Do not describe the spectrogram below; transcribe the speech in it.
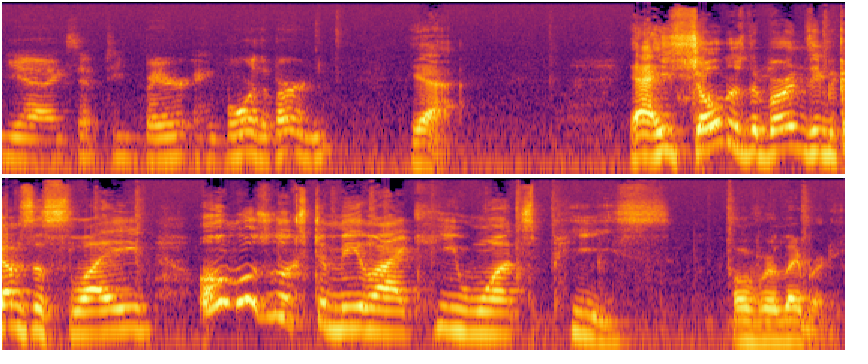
Yeah, except he bear he bore the burden. Yeah. Yeah, he shoulders the burdens, he becomes a slave. Almost looks to me like he wants peace over liberty.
